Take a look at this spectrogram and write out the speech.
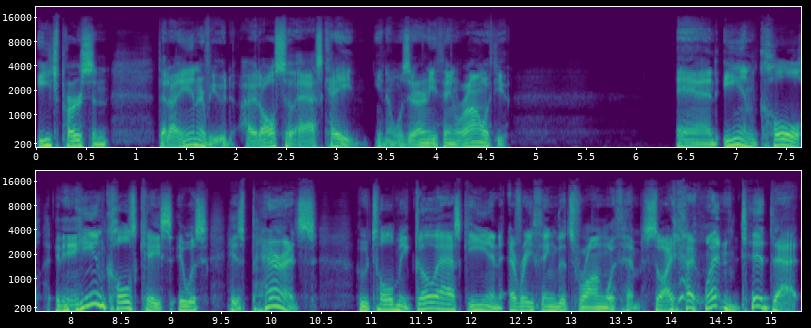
each person that I interviewed, I'd also ask, Hey, you know, was there anything wrong with you? And Ian Cole, in Ian Cole's case, it was his parents who told me, go ask Ian everything that's wrong with him. So I, I went and did that.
